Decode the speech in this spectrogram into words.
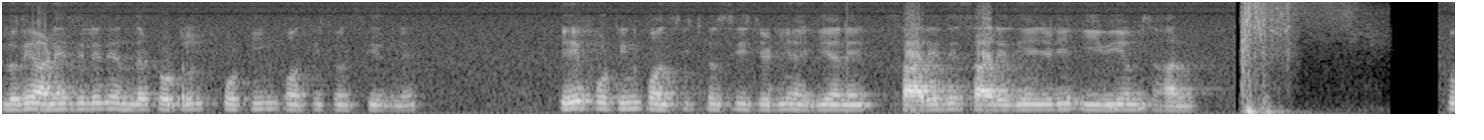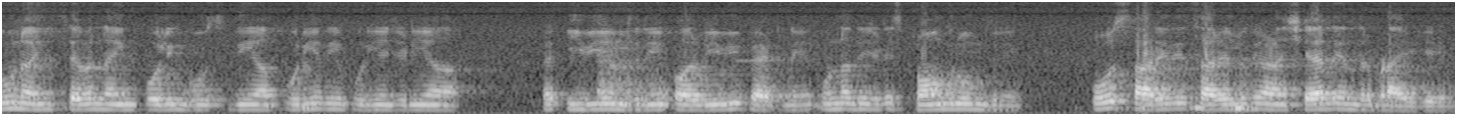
ਲੁਧਿਆਣੇ ਜ਼ਿਲ੍ਹੇ ਦੇ ਅੰਦਰ ਟੋਟਲ 14 ਕਨਸਟੀਚੁਐਂਸੀਜ਼ ਨੇ। ਇਹ 14 ਕਨਸਟੀਚੁਐਂਸੀ ਜਿਹੜੀਆਂ ਹੈਗੀਆਂ ਨੇ, ਸਾਰੇ ਦੇ ਸਾਰੇ ਦੀਆਂ ਜਿਹੜੀਆਂ ਈਵੀਐਮਸ ਹਨ। 2979 ਪੋਲਿੰਗ ਬੂਥਸ ਦੀਆਂ ਪੂਰੀਆਂ ਦੀਆਂ ਪੂਰੀਆਂ ਜਿਹੜੀਆਂ ਈਵੀਐਮਸ ਨੇ ਔਰ ਵੀਵੀਪੈਟ ਨੇ, ਉਹਨਾਂ ਦੇ ਜਿਹੜੇ ਸਟਰੋਂਗ ਰੂਮਸ ਨੇ, ਉਹ ਸਾਰੇ ਦੇ ਸਾਰੇ ਲੁਧਿਆਣਾ ਸ਼ਹਿਰ ਦੇ ਅੰਦਰ ਬਣਾਏ ਗਏ ਨੇ।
